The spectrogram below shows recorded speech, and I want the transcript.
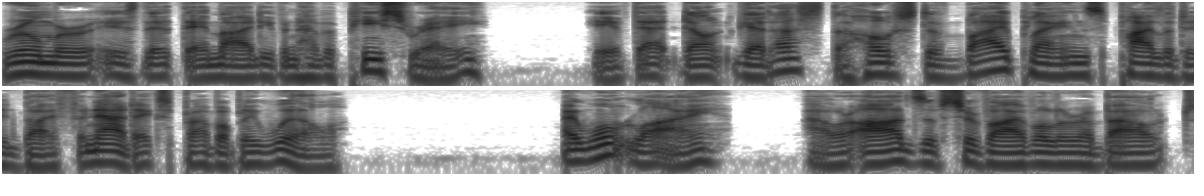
Rumor is that they might even have a peace ray, if that don't get us, the host of biplanes piloted by fanatics probably will. I won't lie, our odds of survival are about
